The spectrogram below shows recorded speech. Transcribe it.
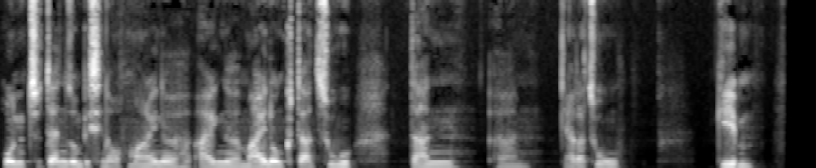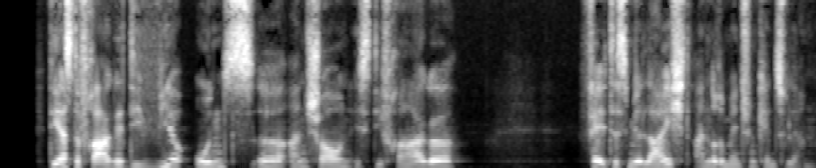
und dann so ein bisschen auch meine eigene Meinung dazu dann ähm, ja dazu geben. Die erste Frage, die wir uns äh, anschauen, ist die Frage, fällt es mir leicht, andere Menschen kennenzulernen?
